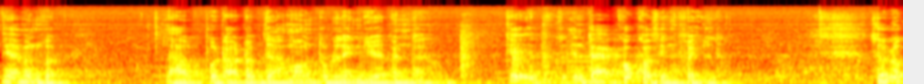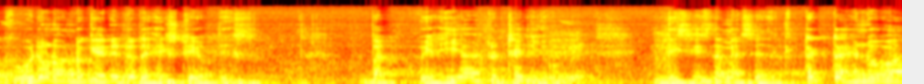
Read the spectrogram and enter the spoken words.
they haven't got output out of the amount of land you have under. Uh, okay, the entire cocoa thing failed. So look, we don't want to get into the history of this, but we are here to tell you this is the message. Tractor handover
